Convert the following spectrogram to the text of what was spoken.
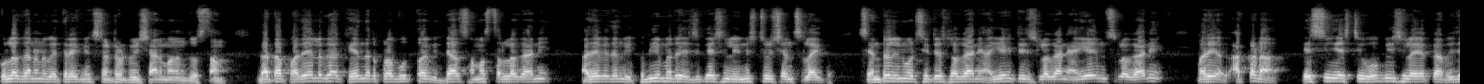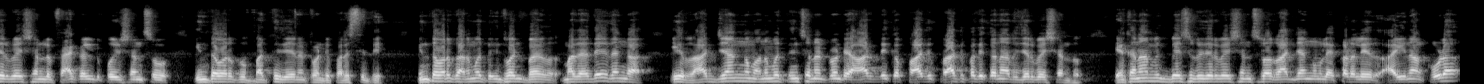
కులగణను వ్యతిరేకించినటువంటి విషయాన్ని మనం చూస్తాం. గత పదేళ్ళుగా కేంద్ర ప్రభుత్వ విద్యా సంస్థల్లో కానీ అదేవిధంగా ఈ premier educational institutions like central యూనివర్సిటీస్లో కానీ ఐఐటీస్లో కానీ ఐఐఎమ్స్లో కానీ మరి అక్కడ ఎస్సీ ఎస్టీ ఓబీసీల యొక్క రిజర్వేషన్లు ఫ్యాకల్టీ పొజిషన్స్ ఇంతవరకు భర్తీ చేయనటువంటి పరిస్థితి. ఇంతవరకు అనుమతి ఇటువంటి బ- మరి అదేవిధంగా ఈ రాజ్యాంగం అనుమతించినటువంటి ఆర్థిక ప్రాతి ప్రాతిపదికన రిజర్వేషన్లు. ఎకనామిక్ బేస్డ్ రిజర్వేషన్స్లో రాజ్యాంగంలో ఎక్కడ లేదు. అయినా కూడా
